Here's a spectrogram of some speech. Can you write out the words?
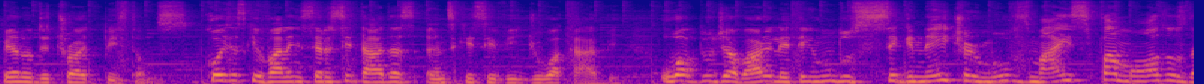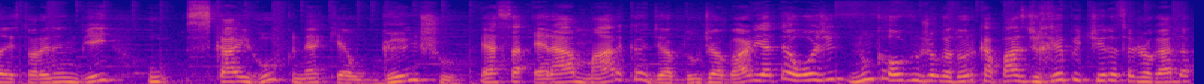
pelo Detroit Pistons. Coisas que valem ser citadas antes que esse vídeo acabe. O Abdul-Jabbar ele tem um dos signature moves mais famosos da história da NBA, o Skyhook, né, que é o gancho. Essa era a marca de Abdul-Jabbar e até hoje nunca houve um jogador capaz de repetir essa jogada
